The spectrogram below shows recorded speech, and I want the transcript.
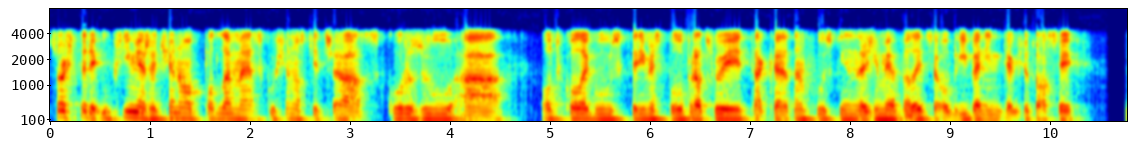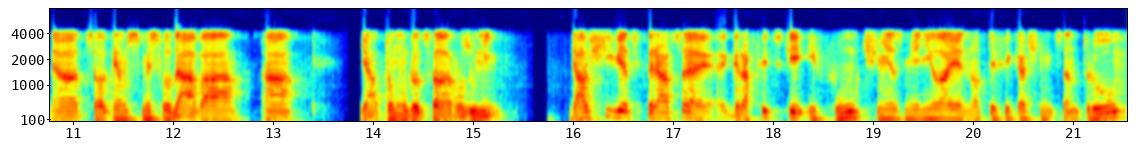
což tedy upřímně řečeno podle mé zkušenosti třeba z kurzů a od kolegů, s kterými spolupracuji, tak eh, ten full screen režim je velice oblíbený, takže to asi celkem smysl dává a já tomu docela rozumím. Další věc, která se graficky i funkčně změnila, je notifikační centrum.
